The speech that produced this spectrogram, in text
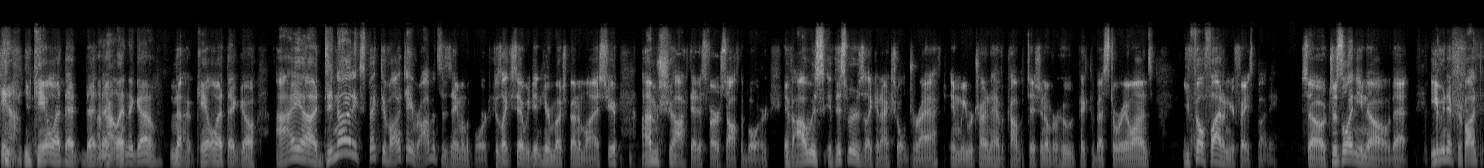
Yeah. you can't let that that, I'm that not letting it go. No, can't let that go. I uh, did not expect Devontae Robinson's name on the board because, like you said, we didn't hear much about him last year. I'm shocked that it's first off the board. If I was, if this was like an actual draft and we were trying to have a competition over who would pick the best storylines, you fell flat on your face, buddy. So just letting you know that even if Devonte,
